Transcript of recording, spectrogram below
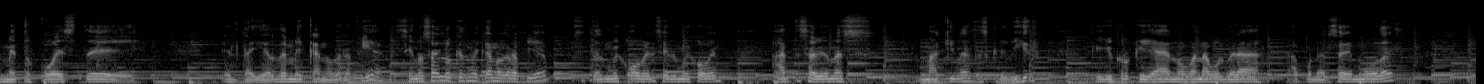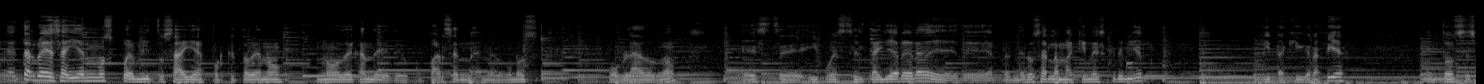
me tocó este el taller de mecanografía. Si no sabes lo que es mecanografía, si estás muy joven, si eres muy joven, antes había unas máquinas de escribir que yo creo que ya no van a volver a, ponerse de modas. Eh, tal vez ahí en unos pueblitos haya, porque todavía no, dejan de, ocuparse en, algunos poblados, ¿no? Este, y pues el taller era de, de aprender a usar la máquina de escribir y taquigrafía. Entonces,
